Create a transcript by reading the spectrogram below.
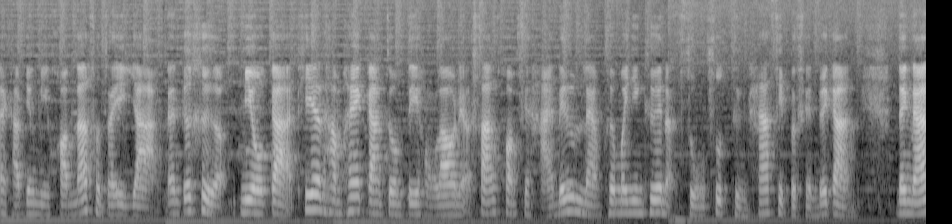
นะครับ ยังมีความน่าสนใจอีกอย่าง นั่นก็คือมีโอกาสที่จะทำให้การโจมตีของเราเนี่ยสร้างความเสียหายได้รุนแรงเพิ่มมากยิ่งขึ้นสูงสุดถึง 50%ด้วยกัน ดังนั้น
